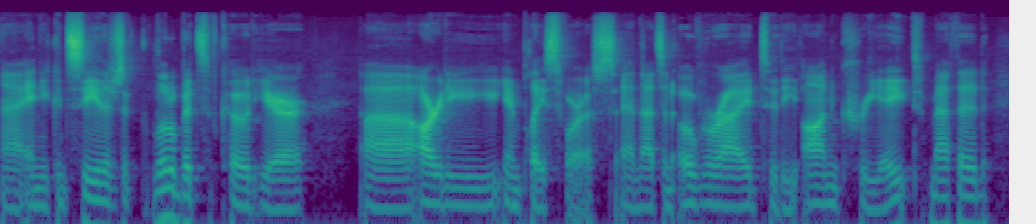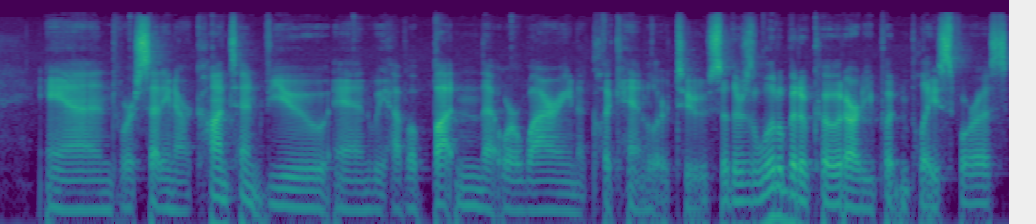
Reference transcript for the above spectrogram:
Uh, and you can see there's a little bits of code here uh, already in place for us, and that's an override to the onCreate method. And we're setting our content view, and we have a button that we're wiring a click handler to. So there's a little bit of code already put in place for us.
